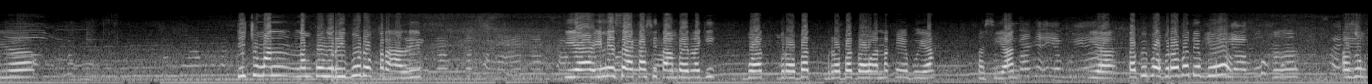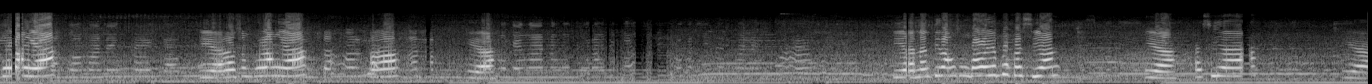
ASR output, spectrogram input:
Iya. Dia cuma 60.000 ribu dokter Alif. Iya, ini saya kasih tambahin lagi buat berobat berobat bawa anaknya ya bu ya. Kasihan. Banyak ya bu ya. Iya, tapi bawa berobat ya bu. Iya, Bu. Langsung pulang ya. Iya, langsung pulang ya. Anak Iya, iya nanti langsung bawa ya bu, kasihan. Iya, kasih ya. Iya,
